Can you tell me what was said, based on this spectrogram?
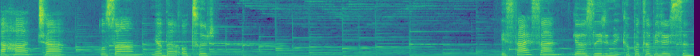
Rahatça uzan ya da otur. İstersen gözlerini kapatabilirsin.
